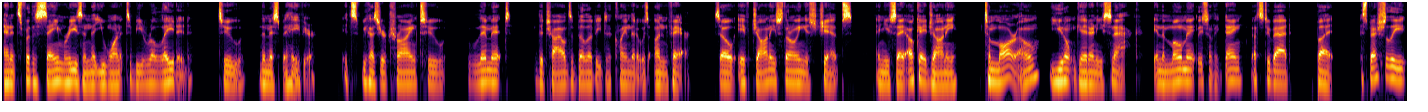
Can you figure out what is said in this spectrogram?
And it's for the same reason that you want it to be related to the misbehavior. It's because you're trying to limit the child's ability to claim that it was unfair. So if Johnny's throwing his chips and you say, okay, Johnny, tomorrow you don't get any snack. In the moment, you think, dang, that's too bad. But especially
